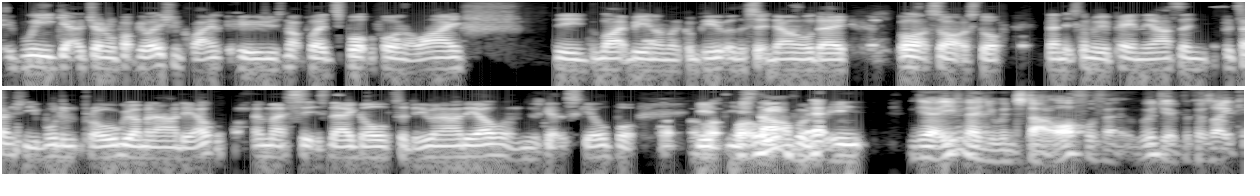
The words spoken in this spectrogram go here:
if we get a general population client who's not played sport before in their life, they like being on the computer, they're sitting down all day, all that sort of stuff, then it's going to be a pain in the ass. And potentially you wouldn't program an RDL unless it's their goal to do an RDL and just get the skill. But you, you start off with. Yeah, even then you wouldn't start off with it, would you? Because like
